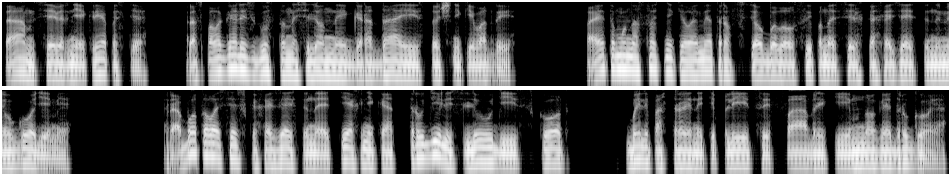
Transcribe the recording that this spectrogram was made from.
Там, севернее крепости, располагались густонаселенные города и источники воды. Поэтому на сотни километров все было усыпано сельскохозяйственными угодьями. Работала сельскохозяйственная техника, трудились люди и скот, были построены теплицы, фабрики и многое другое.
